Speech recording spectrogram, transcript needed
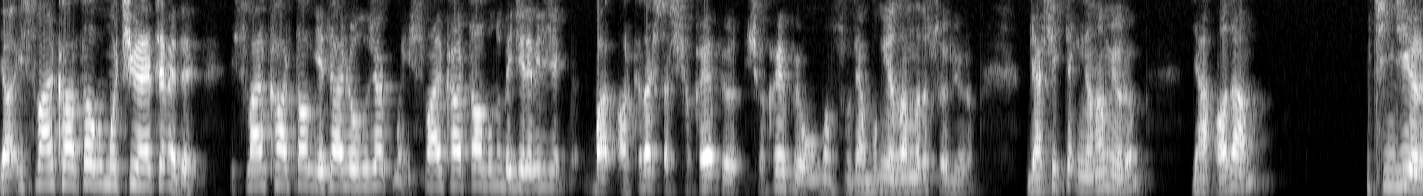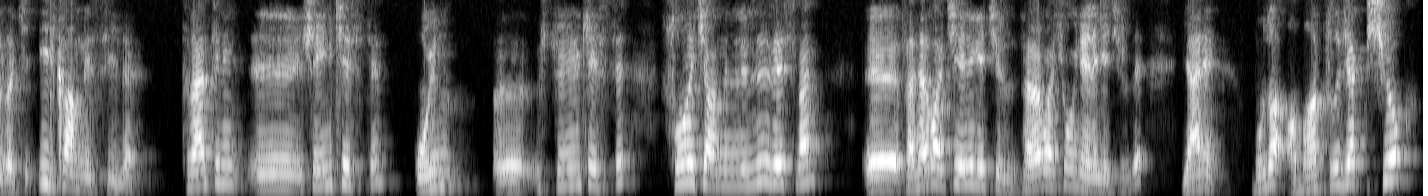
Ya İsmail Kartal bu maçı yönetemedi. İsmail Kartal yeterli olacak mı? İsmail Kartal bunu becerebilecek mi? Arkadaşlar şaka yapıyor, şaka yapıyor olmalısınız. Yani bunu yazanlara söylüyorum. Gerçekten inanamıyorum. Ya adam ikinci yarıdaki ilk hamlesiyle Twente'nin e, şeyini kesti. Oyun e, üstünlüğünü kesti. Sonraki hamleleri resmen e, Fenerbahçe'yi ele geçirdi. Fenerbahçe oyunu ele geçirdi. Yani burada abartılacak bir şey yok.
